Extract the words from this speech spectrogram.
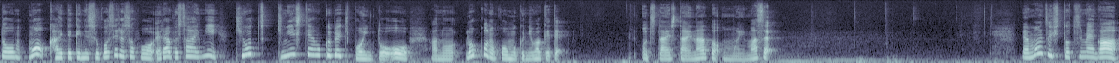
トも快適に過ごせるソファを選ぶ際に気を気にしておくべきポイントをあの6個の項目に分けてお伝えしたいなと思います。ではまず1つ目が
